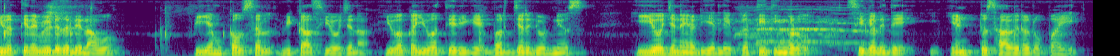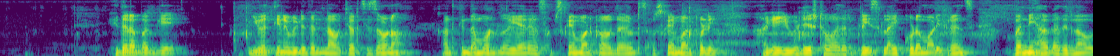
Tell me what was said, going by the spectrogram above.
ಇವತ್ತಿನ ವಿಡಿಯೋದಲ್ಲಿ ನಾವು ಪಿ ಎಂ ಕೌಶಲ್ ವಿಕಾಸ್ ಯೋಜನಾ ಯುವಕ ಯುವತಿಯರಿಗೆ ಬರ್ಜರ್ ಗುಡ್ ನ್ಯೂಸ್. ಈ ಯೋಜನೆ ಅಡಿಯಲ್ಲಿ ಪ್ರತಿ ತಿಂಗಳು ಸಿಗಲಿದೆ ಎಂಟು ಸಾವಿರ ರೂಪಾಯಿ. ಇದರ ಬಗ್ಗೆ ಇವತ್ತಿನ ವಿಡಿಯೋದಲ್ಲಿ ನಾವು ಚರ್ಚಿಸೋಣ. ಅದಕ್ಕಿಂತ ಮೊದಲು ಯಾರ್ಯಾರು ಸಬ್ಸ್ಕ್ರೈಬ್ ಮಾಡ್ಕೊಳ್ಳೋ ದಯವಿಟ್ಟು ಸಬ್ಸ್ಕ್ರೈಬ್ ಮಾಡ್ಕೊಳ್ಳಿ. ಹಾಗೆ ಈ ವಿಡಿಯೋ ಇಷ್ಟವಾದರೆ ಪ್ಲೀಸ್ ಲೈಕ್ ಕೂಡ ಮಾಡಿ ಫ್ರೆಂಡ್ಸ್ ಬನ್ನಿ, ಹಾಗಾದರೆ ನಾವು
